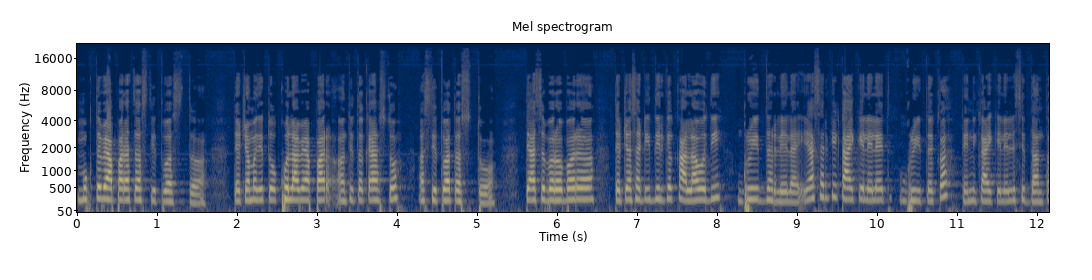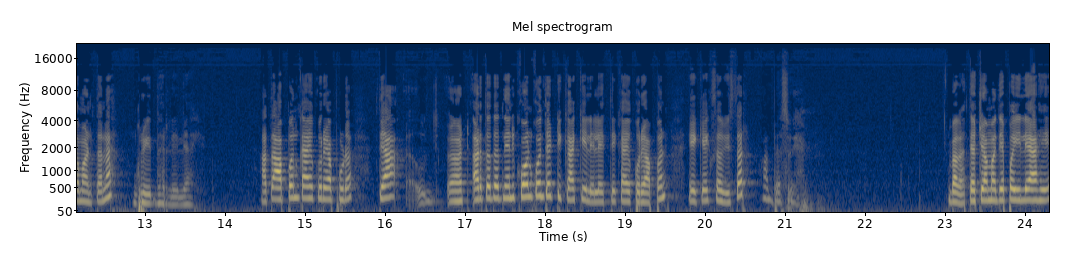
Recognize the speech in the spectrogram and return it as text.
मुक्त व्यापाराचं अस्तित्व असतं. त्याच्यामध्ये तो खुला व्यापार तिथं काय असतो? अस्तित्वात असतो. त्याचबरोबर त्याच्यासाठी दीर्घ कालावधी गृहीत धरलेला आहे. यासारखे काय केलेले आहेत? गृहीतक. त्यांनी काय केलेले? सिद्धांत मांडताना गृहीत धरलेले आहेत. आता आपण काय करूया पुढं? त्या अ, अर्थतज्ञांनी कोणकोणत्या टीका केलेल्या आहेत ते काय करूया आपण? एक एक सविस्तर अभ्यासूया बघा त्याच्यामध्ये पहिले आहे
